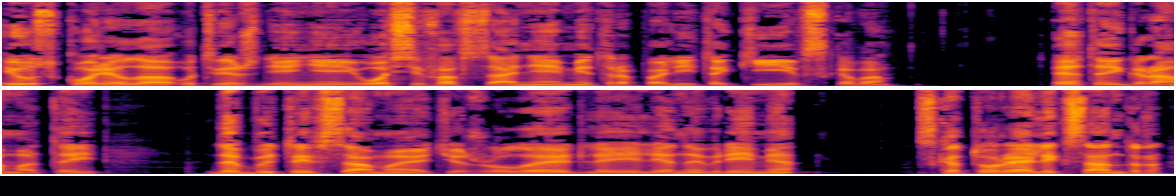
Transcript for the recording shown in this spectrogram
и ускорило утверждение Иосифа в сане митрополита Киевского. Этой грамотой, добытой в самое тяжелое для Елены время, с которой Александр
